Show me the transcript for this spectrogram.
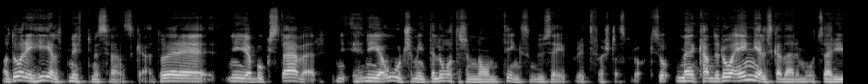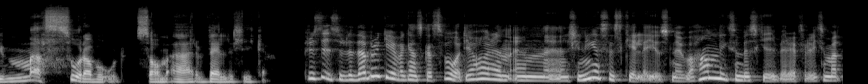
ja, då är det helt nytt med svenska. Då är det nya bokstäver, nya ord som inte låter som någonting som du säger på ditt första språk. Så, men kan du då engelska däremot så är det ju massor av ord som är väldigt lika. Precis, och det där brukar ju vara ganska svårt. Jag har en, en, en kinesisk kille just nu och han liksom beskriver det för liksom att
